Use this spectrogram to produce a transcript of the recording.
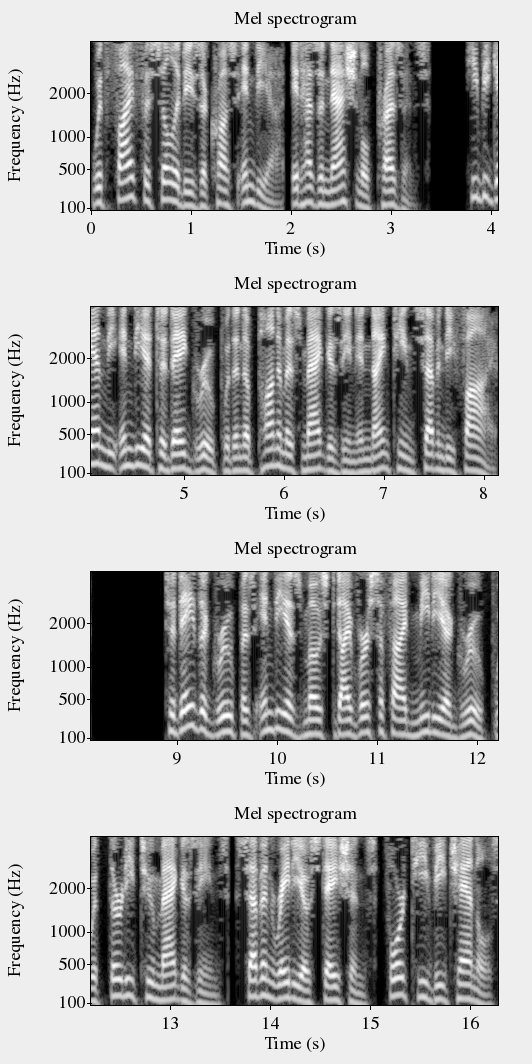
With five facilities across India, it has a national presence. He began the India Today group with an eponymous magazine in 1975. Today the group is India's most diversified media group with 32 magazines, 7 radio stations, 4 TV channels,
